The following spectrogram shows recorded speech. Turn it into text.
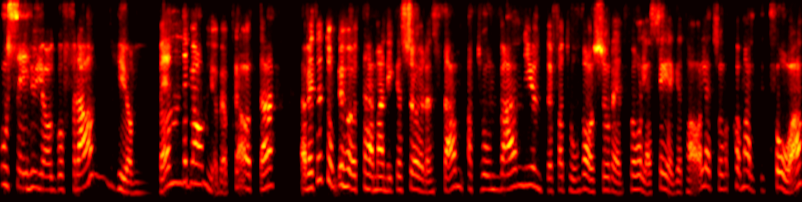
och se hur jag går fram, hur jag vänder mig om, hur jag börjar prata. Jag vet inte om du hört det här med Annika Sörenstam, att hon vann ju inte för att hon var så rädd för att hålla segertalet, så hon kom alltid tvåa.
